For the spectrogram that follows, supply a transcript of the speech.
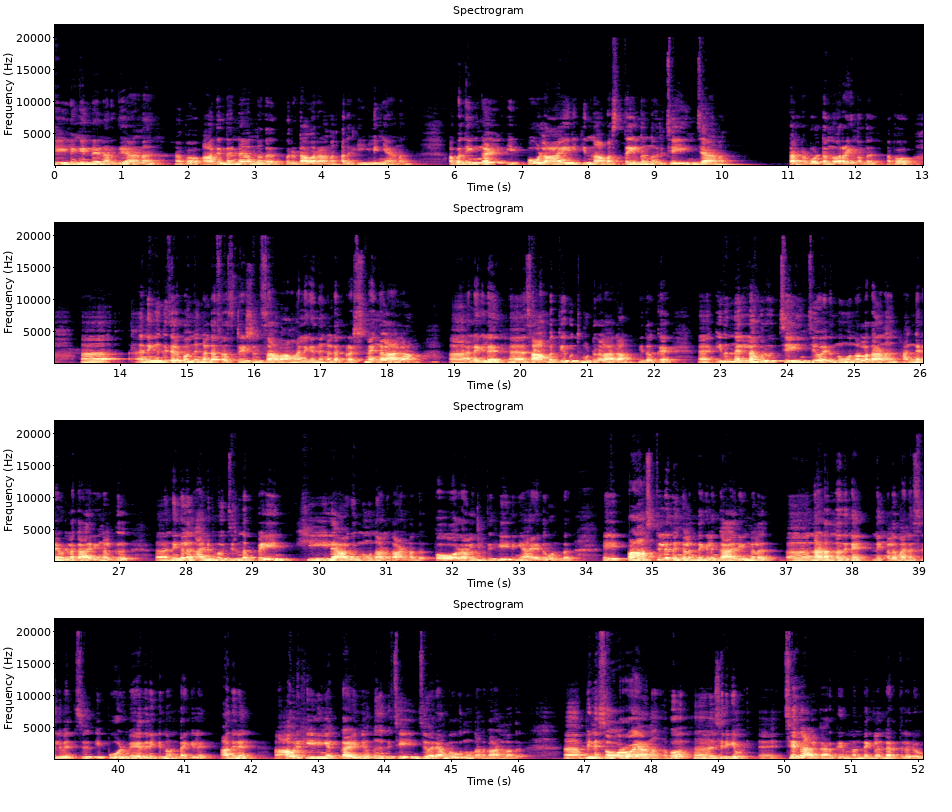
ഹീലിങ്ങിന്റെ എനർജിയാണ്. അപ്പോൾ ആദ്യം തന്നെ വന്നത് ഒരു ടവറാണ്. അത് ഹീലിംഗ് ആണ് അപ്പോൾ നിങ്ങൾ ഇപ്പോൾ ആയിരിക്കുന്ന അവസ്ഥയിൽ നിന്നൊരു ചേഞ്ചാണ് തണ്ടർബോൾട്ട് എന്ന് പറയുന്നത്. അപ്പോൾ നിങ്ങൾക്ക് ചിലപ്പോൾ നിങ്ങളുടെ ഫ്രസ്ട്രേഷൻസ് ആവാം അല്ലെങ്കിൽ നിങ്ങളുടെ പ്രശ്നങ്ങളാകാം അല്ലെങ്കിൽ സാമ്പത്തിക ബുദ്ധിമുട്ടുകളാകാം. ഇതൊക്കെ ഇതിൽ നിന്നെല്ലാം ഒരു ചേഞ്ച് വരുന്നു എന്നുള്ളതാണ് അങ്ങനെയുള്ള കാര്യങ്ങൾക്ക് നിങ്ങൾ അനുഭവിച്ചിരുന്ന പെയിൻ ഹീലാകുന്നു എന്നാണ് കാണുന്നത്. ഇപ്പോൾ ഓവറോൾ എനർജി ഹീലിംഗ് ആയതുകൊണ്ട് ഈ പാസ്റ്റിൽ നിങ്ങൾ എന്തെങ്കിലും കാര്യങ്ങൾ നടന്നതിനെ നിങ്ങൾ മനസ്സിൽ വെച്ച് ഇപ്പോഴും വേദനിക്കുന്നുണ്ടെങ്കിൽ അതിന് ആ ഒരു ഹീലിംഗ് ഒക്കെ കഴിഞ്ഞു നിങ്ങൾക്ക് ചേഞ്ച് വരാൻ പോകുന്നു എന്നാണ് കാണുന്നത്. പിന്നെ സോറോയാണ് അപ്പോൾ ശരിക്കും ചില ആൾക്കാർക്ക് ഇന്ന് എന്തെങ്കിലും തരത്തിലൊരു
